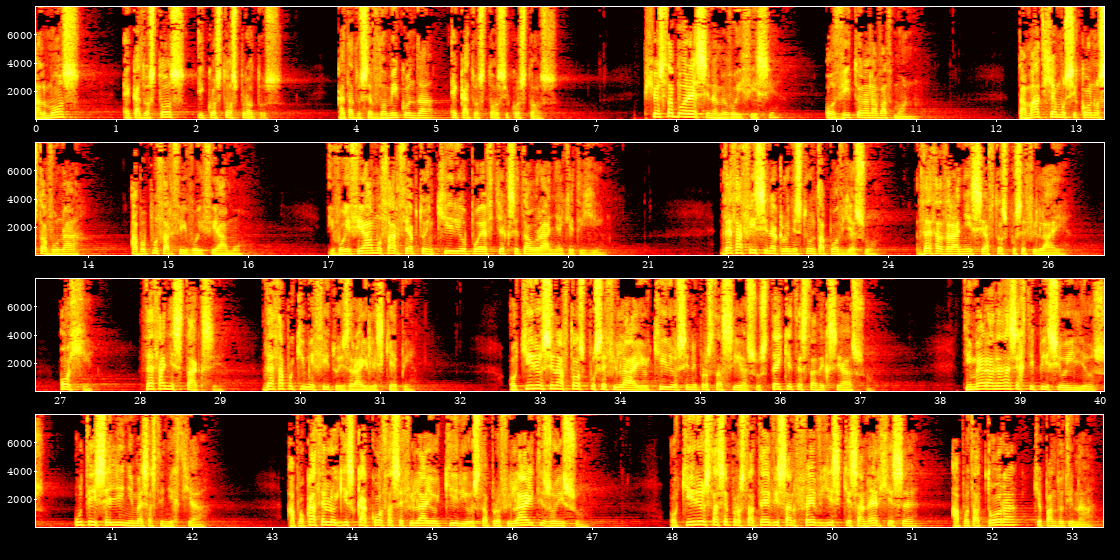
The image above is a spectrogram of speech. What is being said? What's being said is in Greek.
Ψαλμός εκατοστός εικοστός πρώτος. Κατά τους εβδομήκοντα εκατοστός εικοστός. Ποιος θα μπορέσει να με βοηθήσει, ο δι των αναβαθμών. Τα μάτια μου σηκώνω στα βουνά, από πού θα έρθει η βοήθειά μου; Η βοήθειά μου θα έρθει από τον Κύριο που έφτιαξε τα ουράνια και τη γη. Δεν θα αφήσει να κλονιστούν τα πόδια σου, δεν θα δρανήσει αυτός που σε φυλάει. Όχι, δεν θα νηστάξει, δεν θα αποκοιμηθεί του Ισραήλ η σκέπη. Ο Κύριος είναι αυτός που σε φυλάει, ο Κύριος είναι η προστασία σου, στέκεται στα δεξιά σου. Τη μέρα δεν θα σε χτυπήσει ο ήλιος, ούτε η σελήνη μέσα στη νυχτιά. Από κάθε λογής κακό θα σε φυλάει ο Κύριος, θα προφυλάει τη ζωή σου. Ο Κύριος θα σε προστατεύει σαν φεύγεις και σαν έρχεσαι από τα τώρα και παντοτινά.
